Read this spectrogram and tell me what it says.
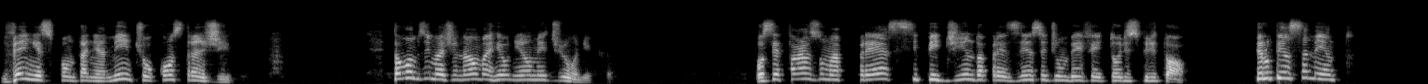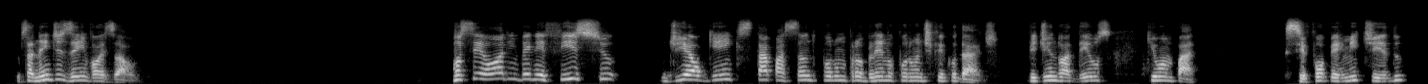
vem espontaneamente ou constrangido? Então vamos imaginar uma reunião mediúnica. Você faz uma prece pedindo a presença de um benfeitor espiritual, pelo pensamento. Não precisa nem dizer em voz alta. Você ora em benefício de alguém que está passando por um problema, por uma dificuldade, pedindo a Deus que o ampare. Se for permitido,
